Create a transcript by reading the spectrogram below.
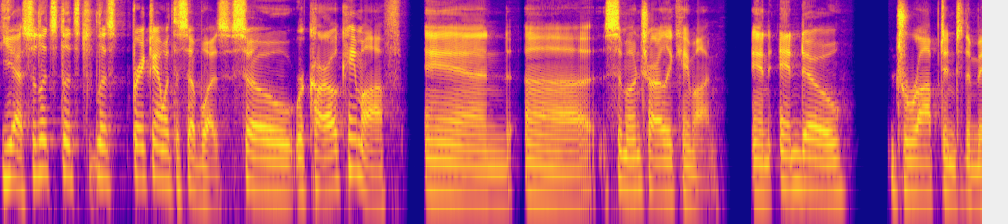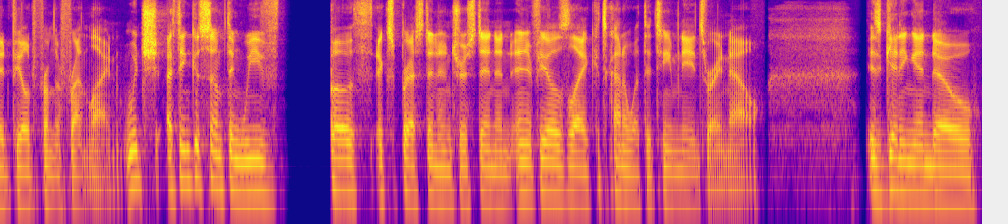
Yeah, so let's let's let's break down what the sub was. So Ricardo came off and uh Simone Charley came on and Endo dropped into the midfield from the front line, which I think is something we've both expressed an interest in and, and it feels like it's kind of what the team needs right now. Is getting Endo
